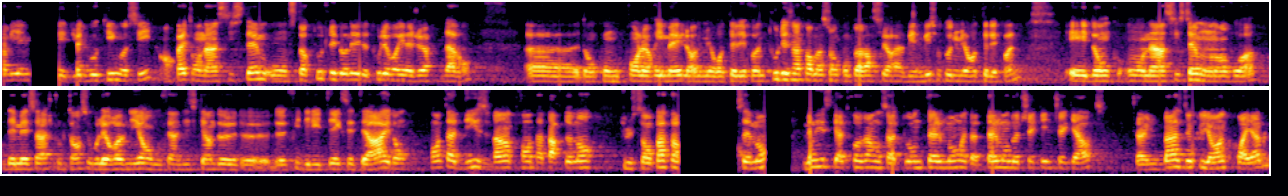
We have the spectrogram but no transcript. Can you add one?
Airbnb et du booking aussi. En fait, on a un système où on stocke toutes les données de tous les voyageurs d'avant. Euh, donc on prend leur email, leur numéro de téléphone, toutes les informations qu'on peut avoir sur Airbnb, surtout numéro de téléphone. Et donc on a un système où on envoie des messages tout le temps. Si vous voulez revenir, on vous fait un de, de, de fidélité, etc. Et donc quand tu as 10, 20, 30 appartements, tu le sens pas forcément. Mais 10, 80 où ça tourne tellement et tu as tellement de check-in, check-out, tu as une base de clients incroyable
